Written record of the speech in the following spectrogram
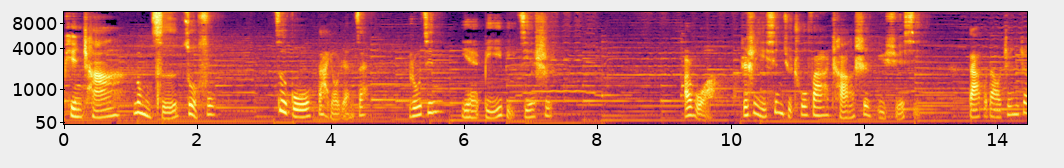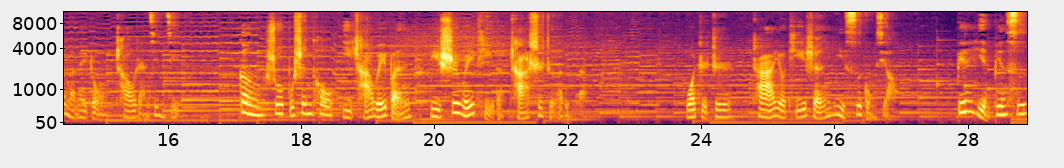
品茶、弄词、作赋，自古大有人在。如今也比比皆是，而我只是以兴趣出发尝试与学习，达不到真正的那种超然境界，更说不渗透以茶为本、以诗为体的茶诗哲理了。我只知茶有提神益思功效，边饮边思，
